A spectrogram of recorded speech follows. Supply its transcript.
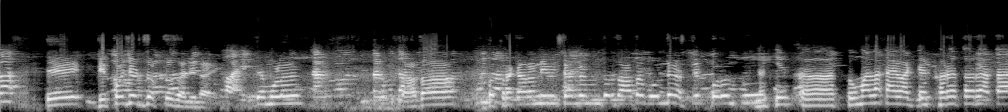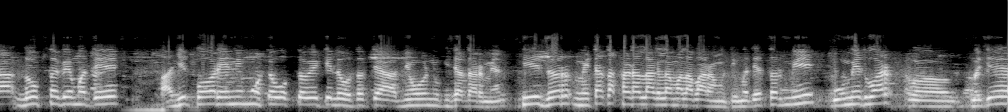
ते डिपॉझिट जप्त झालेलं आहे. त्यामुळं दादा पत्रकारांनी विचारल्यानंतर दादा बोलले असतील परंतु नक्कीच तुम्हाला काय वाटतं खरं तर आता लोकसभेमध्ये अजित पवार यांनी मोठं वक्तव्य केलं होतं त्या निवडणुकीच्या दरम्यान की जर मिठाचा खडा लागला मला बारामतीमध्ये तर मी उमेदवार म्हणजे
